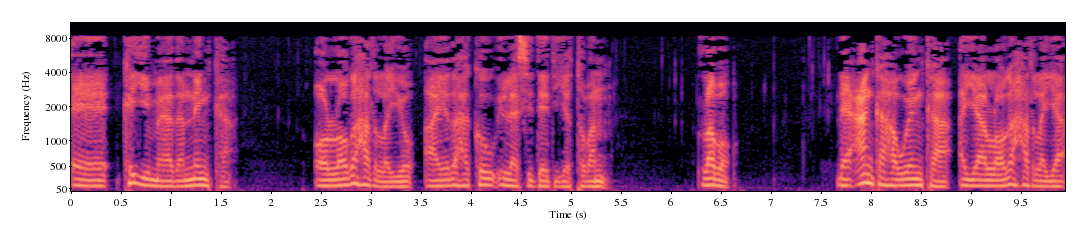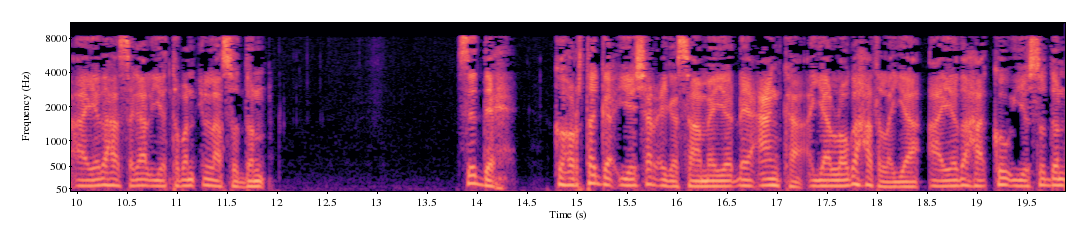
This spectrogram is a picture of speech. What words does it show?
ee ka yimaada ninka oo looga hadlayo aayadaha kow ilaa siddeed iyo toban. Labo dheecaanka haweenka ayaa looga hadlayaa aayadaha sagaal iyo toban ilaa soddon. Saddex ka hortagga iyo sharciga saameeya dheecaanka ayaa looga hadlayaa aayadaha kow iyo soddon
